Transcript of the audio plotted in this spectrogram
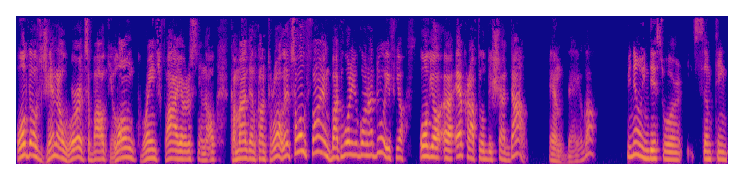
all those general words about long range fires, you know, command and control, it's all fine. But what are you going to do if your, all your uh, aircraft will be shut down? And there you go. We know in this war, something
